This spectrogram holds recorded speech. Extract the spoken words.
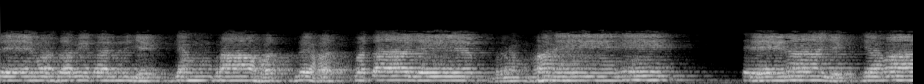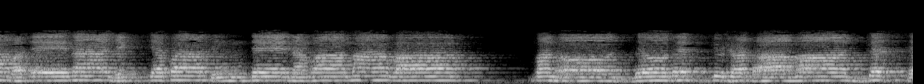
देव सवितर्यज्ञम् प्राहद्बृहस्पताये ब्रह्मणे तेन यज्ञमावतेन यज्ञपातिन्तेन वामा वा मनो ज्योतिर्जुषतामाद्यस्य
